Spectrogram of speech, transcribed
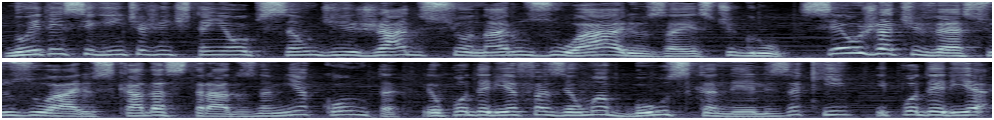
No item seguinte, a gente tem a opção de já adicionar usuários a este grupo. Se eu já tivesse usuários cadastrados na minha conta, eu poderia fazer uma busca neles aqui e poderia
